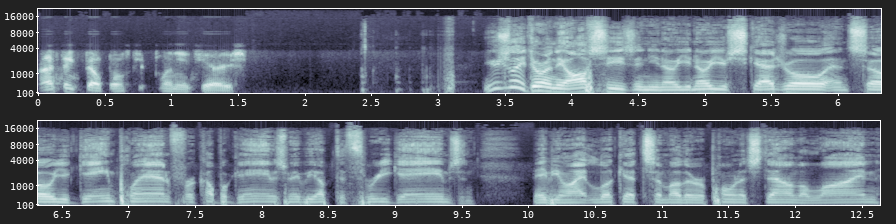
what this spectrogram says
I think they'll both get plenty of carries. Usually during the off season, you know, you know your schedule, and so you game plan for a couple games, maybe up to three games, and maybe you might look at some other opponents down the line.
